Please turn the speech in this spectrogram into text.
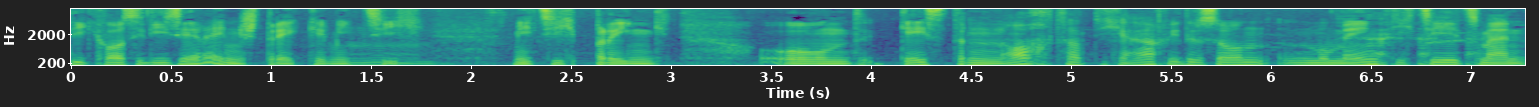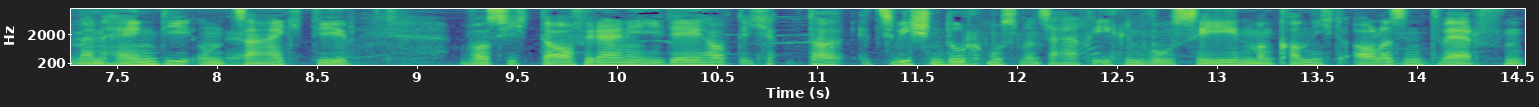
die quasi diese Rennstrecke mit sich mit sich bringt. Und gestern Nacht hatte ich auch wieder so einen Moment, ich ziehe jetzt mein, mein Handy und zeige dir was ich da für eine Idee hatte. Ich, da, zwischendurch muss man es auch irgendwo sehen. Man kann nicht alles entwerfen.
